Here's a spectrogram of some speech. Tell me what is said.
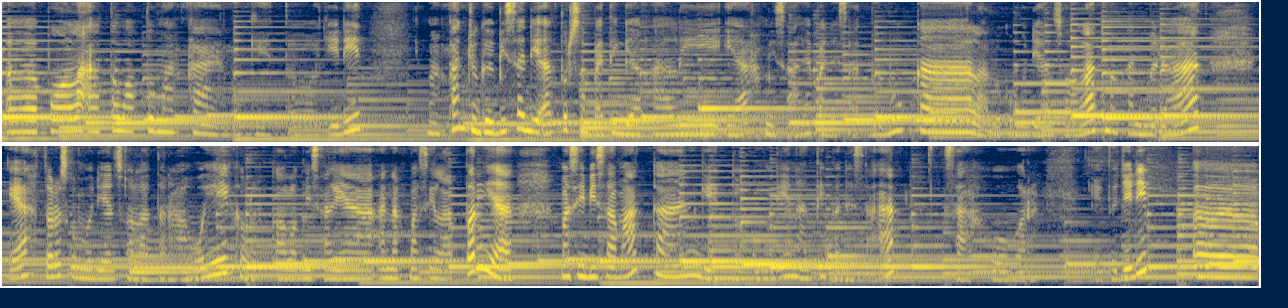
uh, pola atau waktu makan gitu. Jadi makan juga bisa diatur sampai tiga kali ya misalnya pada saat berbuka lalu kemudian sholat makan berat ya. Terus kemudian sholat tarawih kalau misalnya anak masih lapar ya masih bisa makan gitu. Kemudian nanti pada saat sahur gitu. Jadi eh,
